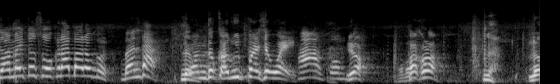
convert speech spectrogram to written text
જમાઈ તો છોકરા બરોબર. બંધા. લે. કોમ તો કરવું જ પડશે હોય હા કોમ. લ્યો પકડો. લે. લો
